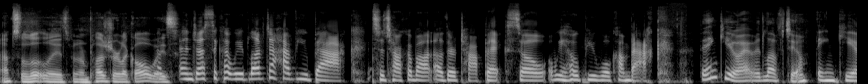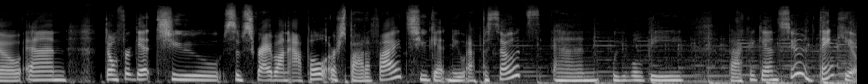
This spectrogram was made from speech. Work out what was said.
Absolutely. It's been a pleasure, like always. And Jessica, we'd love to have you back to talk about other topics. So we hope you will come back. Thank you. I would love to. Thank you. And don't forget to subscribe on Apple or Spotify to get new episodes. And we will be back again soon. Thank you.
